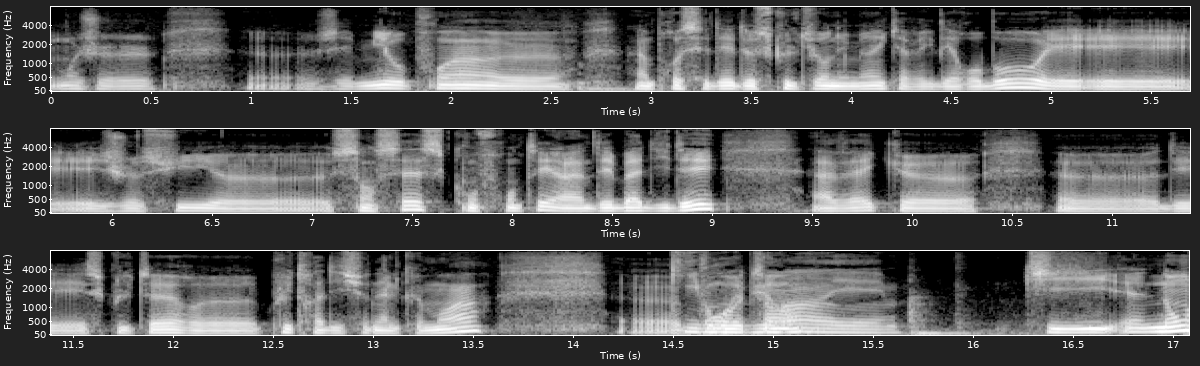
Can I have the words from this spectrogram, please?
moi, je euh, j'ai mis au point euh, un procédé de sculpture numérique avec des robots et, et, je suis euh, sans cesse confronté à un débat d'idées avec des sculpteurs plus traditionnels que moi. qui vont autant... et qui non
